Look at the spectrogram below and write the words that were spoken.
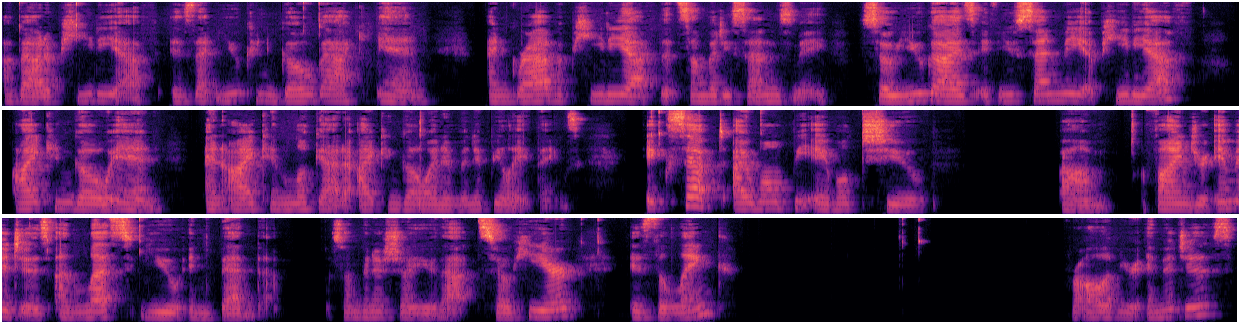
about a PDF is that you can go back in and grab a PDF that somebody sends me. So you guys, if you send me a PDF, I can go in and I can look at it. I can go in and manipulate things. Except I won't be able to um, find your images unless you embed them. So I'm going to show you that. So here is the link for all of your images.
